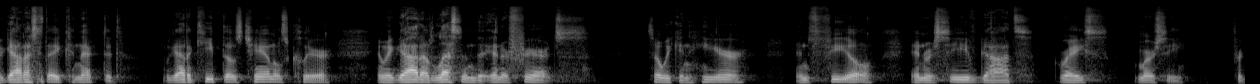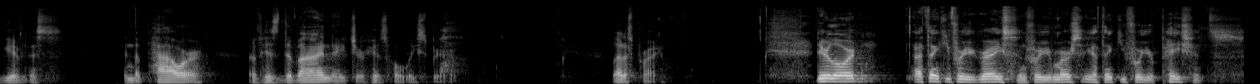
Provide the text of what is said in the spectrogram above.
We got to stay connected. We got to keep those channels clear, and we got to lessen the interference so we can hear and feel and receive God's grace, mercy, forgiveness, and the power of his divine nature, his Holy Spirit. Let us pray. Dear Lord, I thank you for your grace and for your mercy. I thank you for your patience.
